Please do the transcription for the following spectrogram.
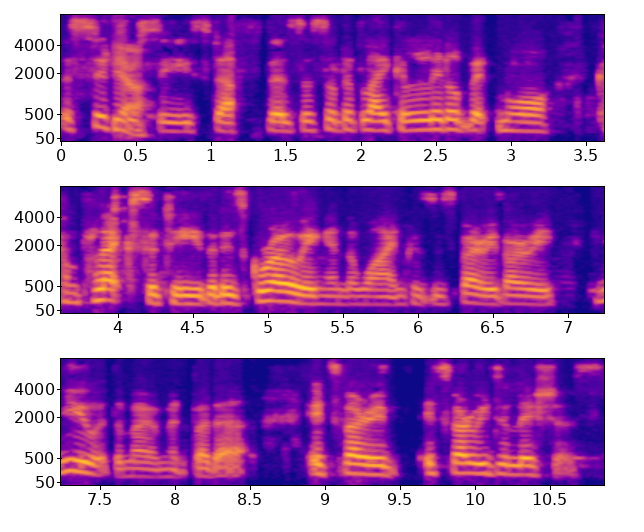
the citrusy yeah. stuff, there's a sort of like a little bit more complexity that is growing in the wine because it's very very new at the moment. But uh, it's very it's very delicious.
